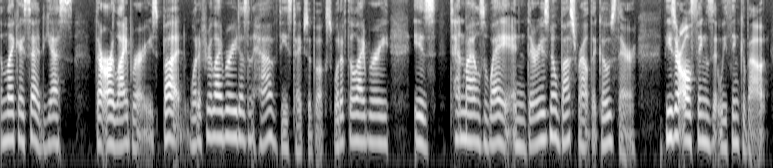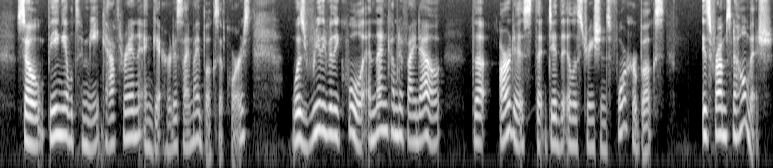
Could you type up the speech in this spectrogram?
And like I said, yes, there are libraries, but what if your library doesn't have these types of books? What if the library is 10 miles away and there is no bus route that goes there? These are all things that we think about. So, being able to meet Katherine and get her to sign my books, of course, was really, really cool. And then come to find out, the artist that did the illustrations for her books is from Snohomish.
